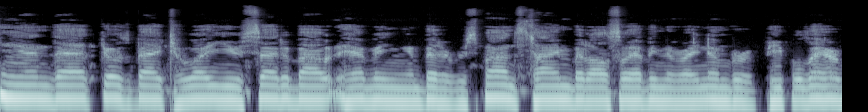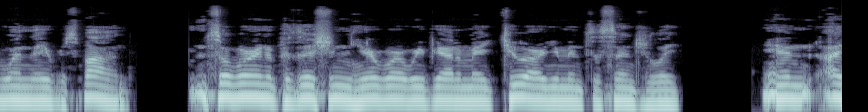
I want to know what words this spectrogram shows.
And that goes back to what you said about having a better response time, but also having the right number of people there when they respond. So we're in a position here where we've got to make two arguments essentially. And I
